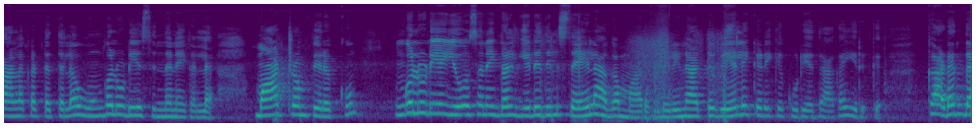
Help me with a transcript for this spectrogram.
காலகட்டத்தில் உங்களுடைய சிந்தனைகளில் மாற்றம் பிறக்கும். உங்களுடைய யோசனைகள் எளிதில் செயலாக மாறும். வெளிநாட்டு வேலை கிடைக்கக்கூடியதாக இருக்குது கடந்த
